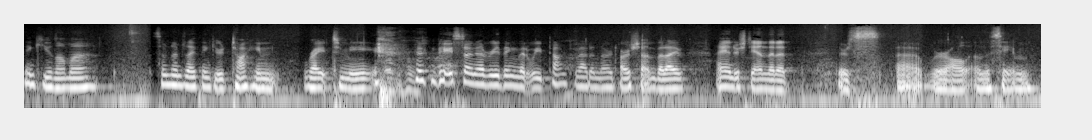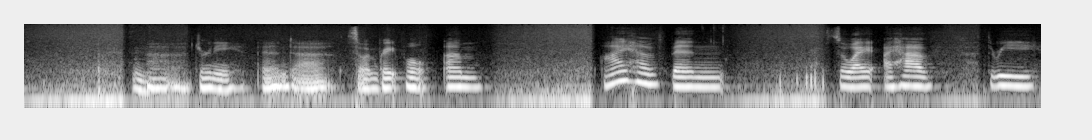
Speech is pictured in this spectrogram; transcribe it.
Thank you, Lama. Sometimes I think you're talking right to me based on everything that we talked about in our darshan, but I, I understand that it, there's, uh, we're all on the same uh, journey, and uh, so I'm grateful. Um, I have been, so I, I have three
